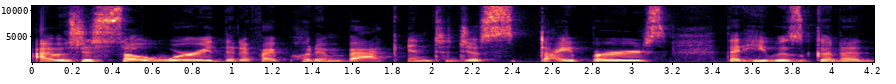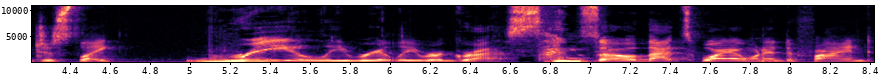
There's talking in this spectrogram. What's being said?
I was just so worried that if I put him back into just diapers that he was gonna just like really, really regress. And so that's why I wanted to find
